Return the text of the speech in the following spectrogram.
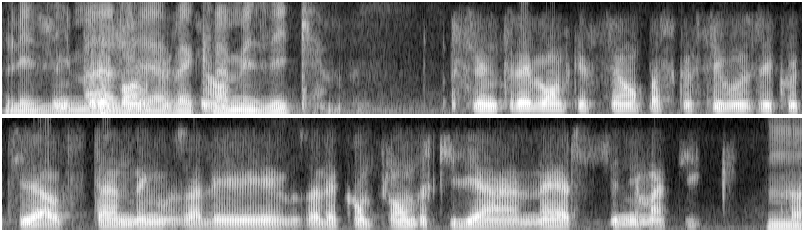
les images et avec la musique? C'est une très bonne question parce que si vous écoutez Outstanding, vous allez vous allez comprendre qu'il y a un air cinématique hmm. euh,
